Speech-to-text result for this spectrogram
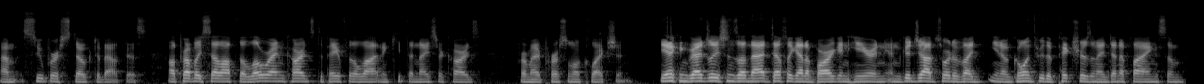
I'm super stoked about this. I'll probably sell off the lower end cards to pay for the lot and keep the nicer cards for my personal collection. Yeah, congratulations on that. Definitely got a bargain here, and, and good job, sort of, you know, going through the pictures and identifying some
